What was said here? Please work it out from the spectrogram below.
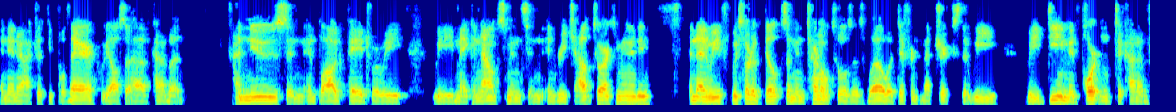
and interact with people there. We also have kind of a, a news and, and blog page where we we make announcements and, and reach out to our community. And then we've we've sort of built some internal tools as well with different metrics that we we deem important to kind of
